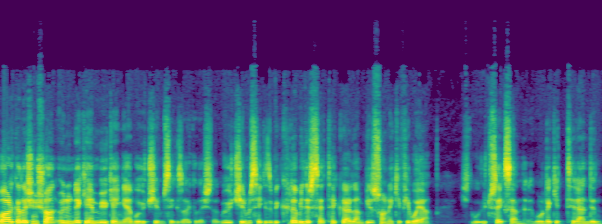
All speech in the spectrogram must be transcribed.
Bu arkadaşın şu an önündeki en büyük engel bu 3.28 arkadaşlar. Bu 3.28'i bir kırabilirse tekrardan bir sonraki Fibo'ya işte bu 3.80'lere buradaki trendin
